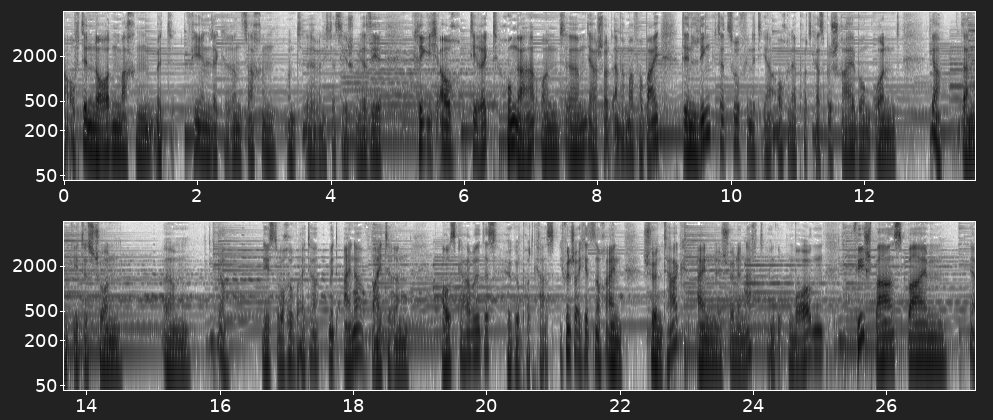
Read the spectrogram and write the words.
auf den Norden machen mit vielen leckeren Sachen. Und äh, wenn ich das hier schon wieder sehe, kriege ich auch direkt Hunger. Und ähm, ja, schaut einfach mal vorbei. Den Link dazu findet ihr auch in der Podcast-Beschreibung. Und ja, dann geht es schon ähm, ja, nächste Woche weiter mit einer weiteren Ausgabe des Hüge Podcasts. Ich wünsche euch jetzt noch einen schönen Tag, eine schöne Nacht, einen guten Morgen. Viel Spaß beim ja,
